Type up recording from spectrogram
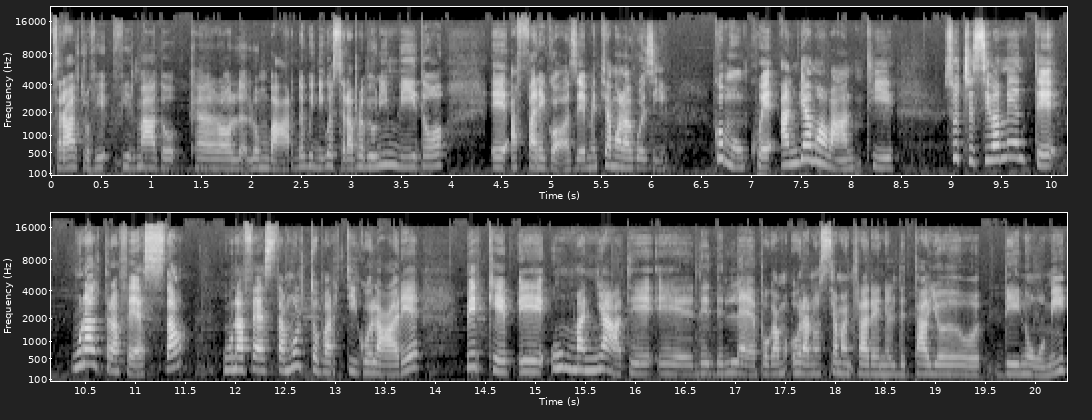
tra l'altro fi- firmato Carol Lombard, quindi questo era proprio un invito eh, a fare cose, mettiamola così. Comunque, andiamo avanti. Successivamente un'altra festa, una festa molto particolare perché eh, un magnate eh, de- dell'epoca, ora non stiamo a entrare nel dettaglio dei nomi,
